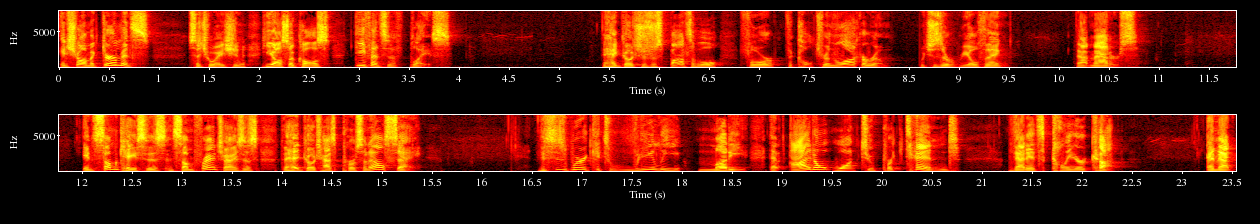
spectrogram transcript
In Sean McDermott's situation, he also calls defensive plays. The head coach is responsible for the culture in the locker room, which is a real thing. That matters. In some cases, in some franchises, the head coach has personnel say. This is where it gets really muddy. And I don't want to pretend that it's clear cut and that,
